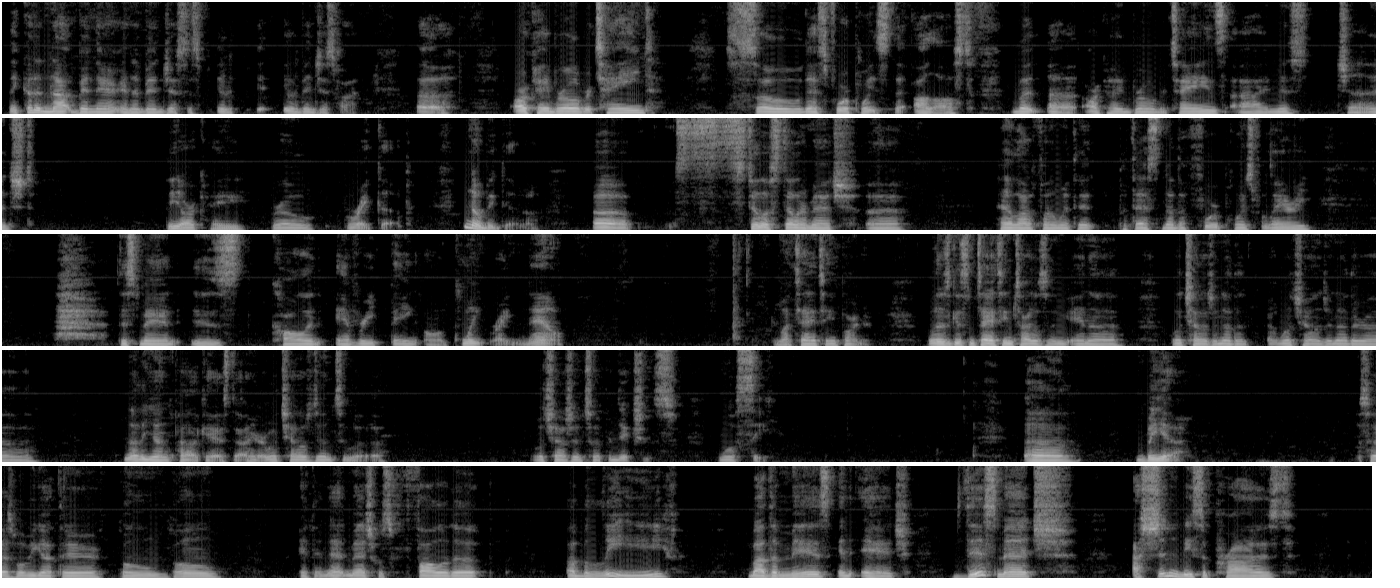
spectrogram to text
they could have not been there and have been just as it, it, it would have been just fine. Uh, RK Bro retained, so that's four points that I lost. But uh, RK Bro retains. I misjudged the RK Bro breakup. No big deal though. Uh, still a stellar match. Uh, had a lot of fun with it. But that's another four points for Larry. This man is calling everything on point right now. My tag team partner. Well, let's get some tag team titles and, and uh, we'll challenge another. We'll challenge another. Uh, another young podcast out here. We'll challenge them to. Uh, we'll challenge them to predictions. We'll see. Uh, but yeah. So that's what we got there. Boom, boom. And then that match was followed up, I believe, by The Miz and Edge. This match, I shouldn't be surprised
